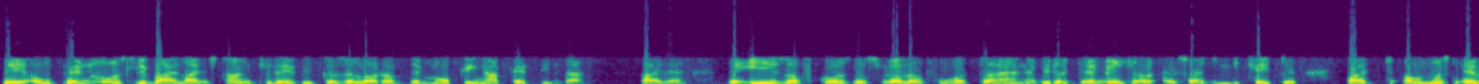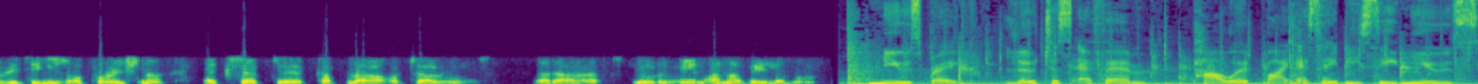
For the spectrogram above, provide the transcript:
They open mostly by lunchtime today because a lot of the mopping up had been done by then. There is, of course, the smell of water and a bit of damage, uh, as I indicated, but almost everything is operational except a couple of hotel rooms that are still remain unavailable. Newsbreak, Lotus FM, powered by SABC News.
